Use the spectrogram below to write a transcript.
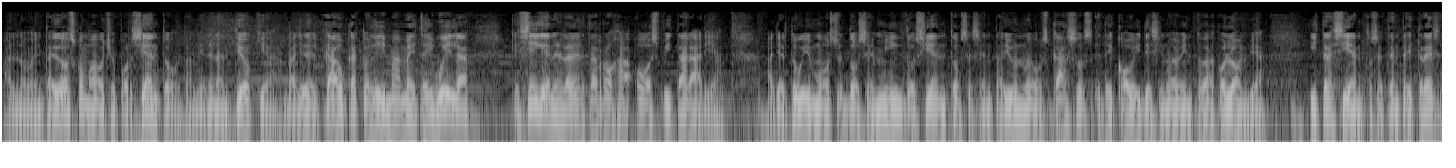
al 92,8%. También en Antioquia, Valle del Cauca, Tolima, Meta y Huila que siguen en la alerta roja hospitalaria. Ayer tuvimos 12.261 nuevos casos de COVID-19 en toda Colombia y 373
